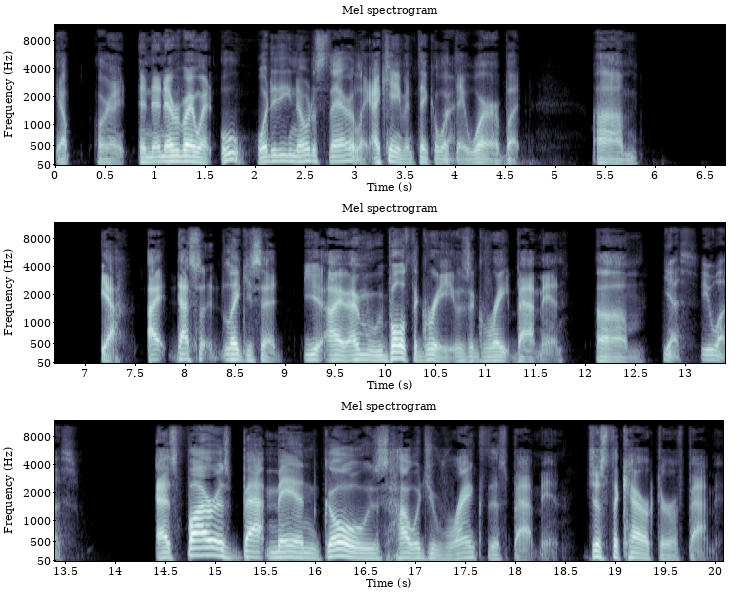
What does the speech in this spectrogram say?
yep, all right. And then everybody went, oh, what did he notice there? Like, I can't even think of what Right. they were, but, um, yeah, I, that's like you said, yeah, I, I mean, we both agree it was a great Batman. Um, yes, he was. As far as Batman goes, how would you rank this Batman? Just the character of Batman.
